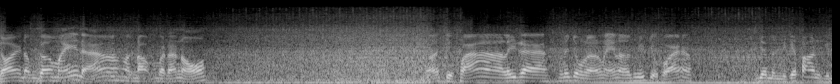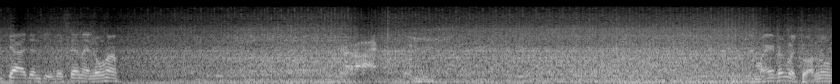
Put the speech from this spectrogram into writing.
Rồi động cơ máy đã hoạt động và đã nổ. Đó, chìa khóa lấy ra. Nói chung là lúc nãy là thiếu chìa khóa ha. Giờ mình cái fan kiểm tra cho anh chị về xe này luôn ha. Máy rất là chuẩn luôn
